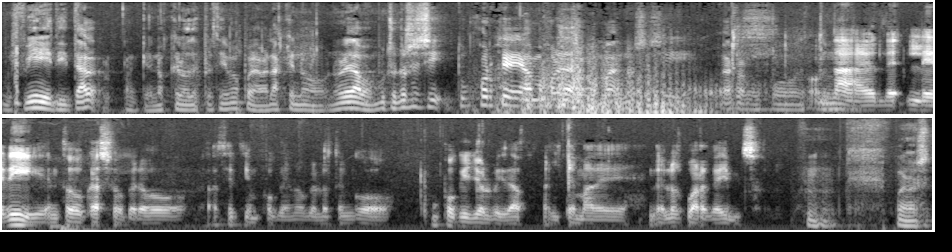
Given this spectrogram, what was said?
Infinity y tal, aunque no es que lo despreciemos, pero la verdad es que no, le damos mucho. No sé si tú, Jorge, a lo mejor le das algo más, no sé si juegas algún juego. Nada, le, di en todo caso, pero hace tiempo que no, que lo tengo un poquillo olvidado, el tema de, de los Wargames. Bueno, es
